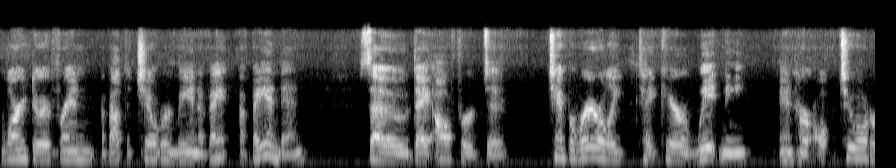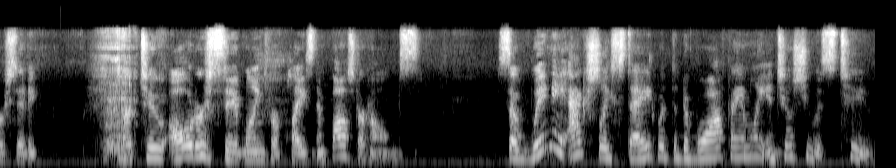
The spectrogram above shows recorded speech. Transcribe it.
learned through a friend about the children being ava- abandoned, so they offered to temporarily take care of Whitney and her o- two older city, her two older siblings were placed in foster homes. So Whitney actually stayed with the Dubois family until she was two.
